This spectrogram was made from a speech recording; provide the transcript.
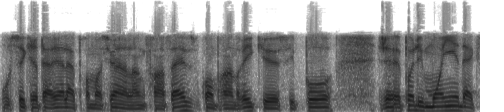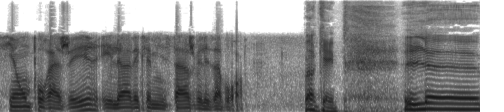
au secrétariat à la promotion à la langue française. Vous comprendrez que c'est pas, j'avais pas les moyens d'action pour agir. Et là, avec le ministère, je vais les avoir. OK. Le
